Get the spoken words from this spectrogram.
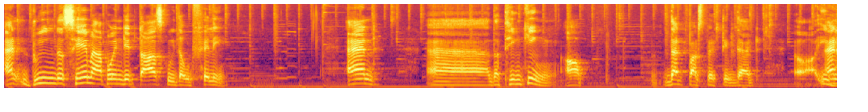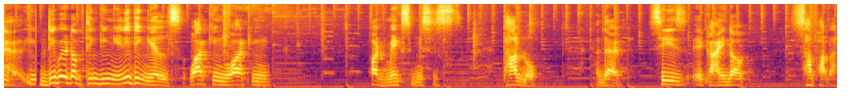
and doing the same appointed task without failing and uh, the thinking of that perspective that uh, and debate of thinking anything else, working, working, what makes Mrs. Thurlow that she is a kind of sufferer,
